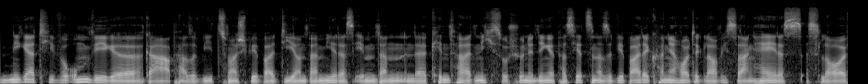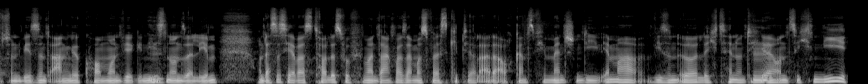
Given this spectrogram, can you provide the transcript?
negative Umwege gab, also wie zum Beispiel bei dir und bei mir, dass eben dann in der Kindheit nicht so schöne Dinge passiert sind. Also wir beide können ja heute, glaube ich, sagen, hey, das es läuft und wir sind angekommen und wir genießen mhm. unser Leben. Und das ist ja was Tolles, wofür man dankbar sein muss, weil es gibt ja leider auch ganz viele Menschen, die immer wie so ein Irrlicht hin und her mhm. und sich nie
